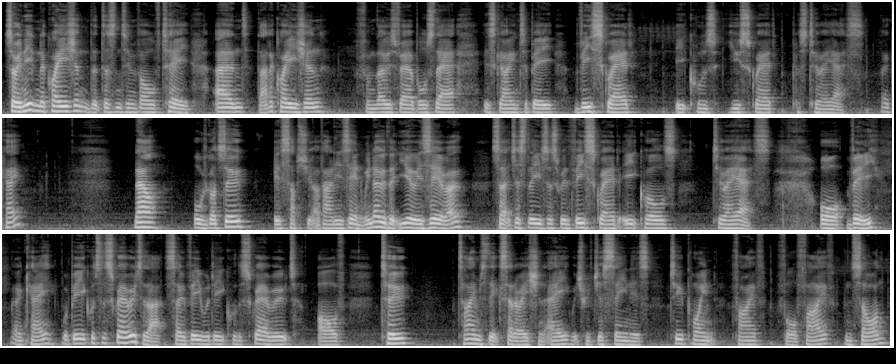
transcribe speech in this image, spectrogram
So we need an equation that doesn't involve t. And that equation from those variables there is going to be v squared equals u squared plus 2as. Okay? Now, all we've got to do is substitute our values in. We know that u is 0, so it just leaves us with v squared equals 2as. Or v, okay, would be equal to the square root of that. So v would equal the square root of 2 times the acceleration a, which we've just seen is 2.545 and so on.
